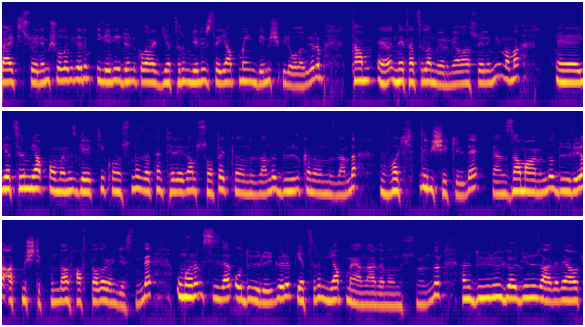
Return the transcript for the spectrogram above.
belki söylemiş olabilirim. İleriye dönük olarak yatırım gelirse yapmayın demiş bile olabilirim. Tam e, net hatırlamıyorum yalan söylemeyeyim ama e, yatırım yapmamanız gerektiği konusunda zaten Telegram sohbet kanalımızdan da duyuru kanalımızdan da vakitli bir şekilde yani zamanında duyuruyu atmıştık bundan haftalar öncesinde. Umarım sizler o duyuruyu görüp yatırım yapmayanlardan olmuşsunuzdur. Hani duyuruyu gördüğünüz halde veyahut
